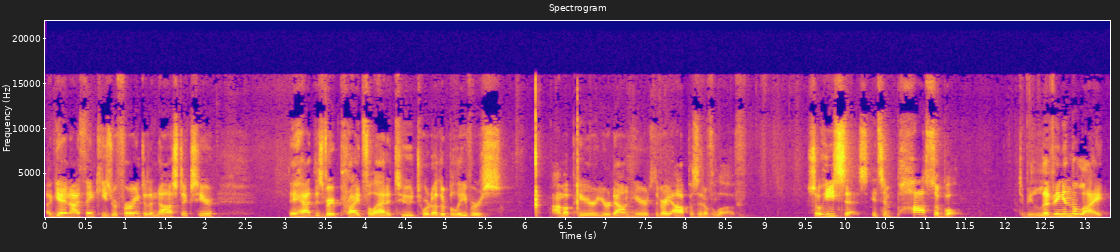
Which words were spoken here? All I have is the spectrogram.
Again, I think he's referring to the Gnostics here. They had this very prideful attitude toward other believers. I'm up here, you're down here. It's the very opposite of love. So he says it's impossible to be living in the light,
